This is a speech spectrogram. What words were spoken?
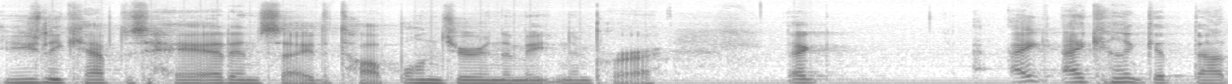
He usually kept his head inside the top one during the meeting and prayer. Like, I, I can't get that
